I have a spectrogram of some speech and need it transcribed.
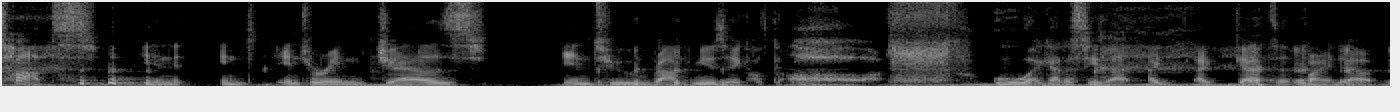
tops in in entering jazz into rock music. I was go, oh, ooh, I got to see that. I I got to find out.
